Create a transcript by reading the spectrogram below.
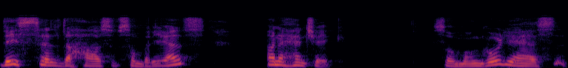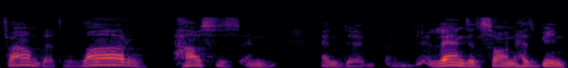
they sell the house of somebody else on a handshake. So Mongolia has found that a lot of houses and, and, uh, and land and so on has been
